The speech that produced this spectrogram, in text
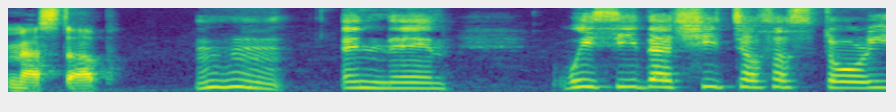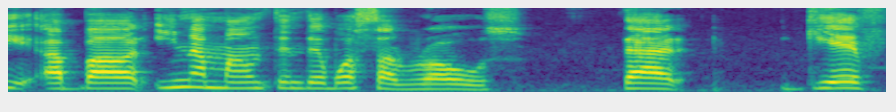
messed up. hmm And then we see that she tells a story about in a mountain there was a rose that gave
